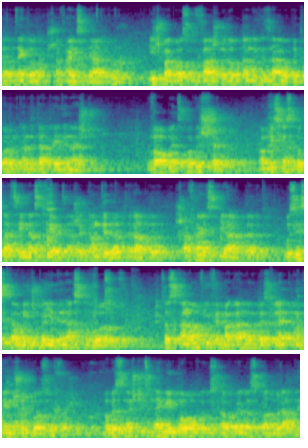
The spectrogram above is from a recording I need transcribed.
radnego Szafański Artur liczba głosów ważnych oddanych za wyborem kandydata 11. Wobec powyższego Komisja Skrutacyjna stwierdza, że kandydat Rady Szafrański Arter uzyskał liczbę 11 głosów, co stanowi wymaganą bezwzględną większość głosów w obecności co najmniej połowy ustawowego składu Rady,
